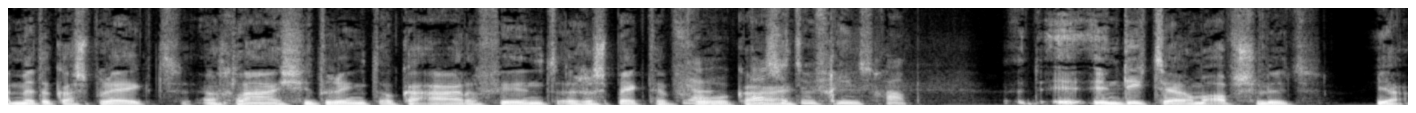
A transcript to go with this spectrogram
met elkaar spreekt, een glaasje drinkt, elkaar aardig vindt... respect hebt ja, voor elkaar. Was het een vriendschap? In, in die termen absoluut, ja.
